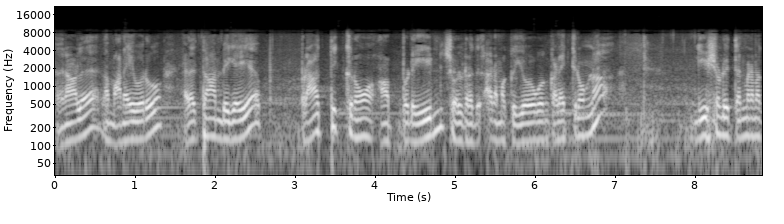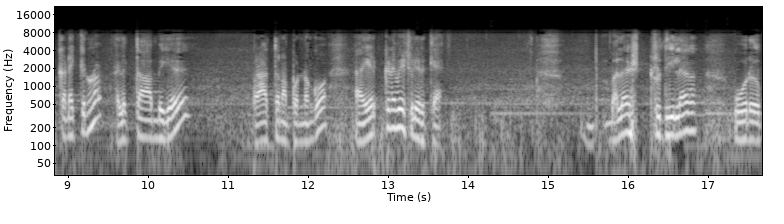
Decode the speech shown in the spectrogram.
அதனால நம்ம அனைவரும் லலிதாம்பிகையை பிரார்த்திக்கணும் அப்படின்னு சொல்றது. நமக்கு யோகம் கிடைக்கணும்னா ஈஸ்வனுடைய தன்மை நமக்கு கிடைக்கணும்னா லலிதாம்பிகை பிரார்த்தனை பண்ணுங்க. ஏற்கனவே சொல்லியிருக்கேன். பலஸ்ருதியில் ஒரு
